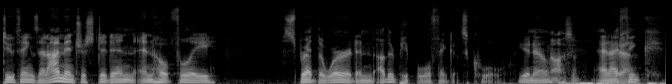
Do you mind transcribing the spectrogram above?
do things that I'm interested in and hopefully spread the word and other people will think it's cool, you know? Awesome. And I think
